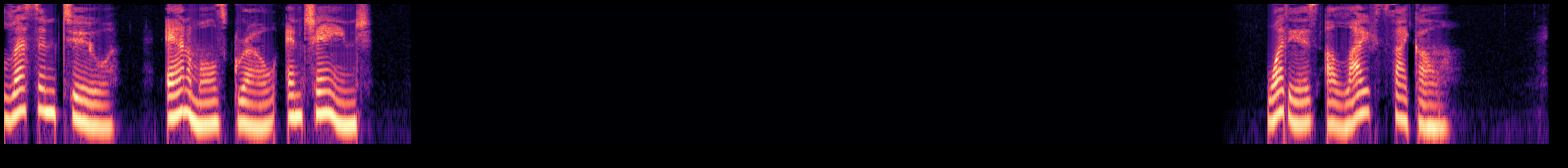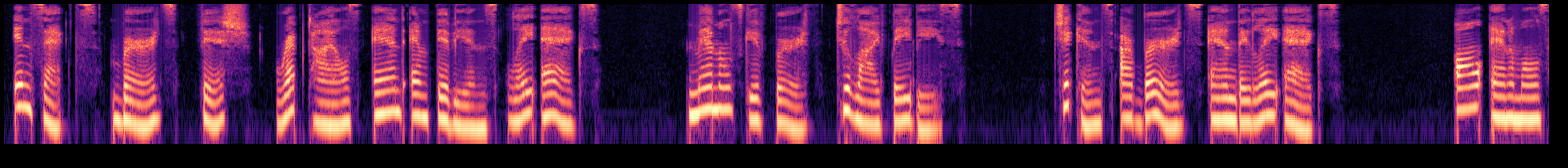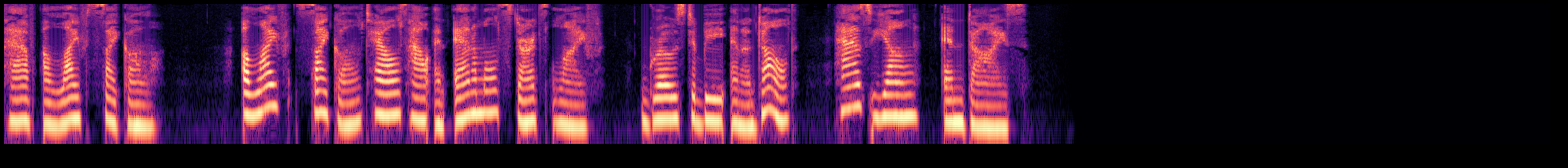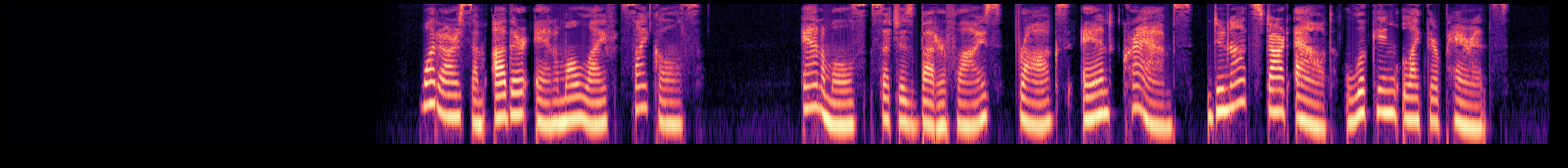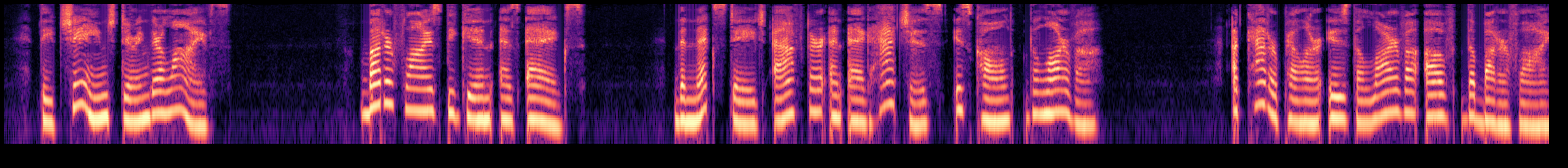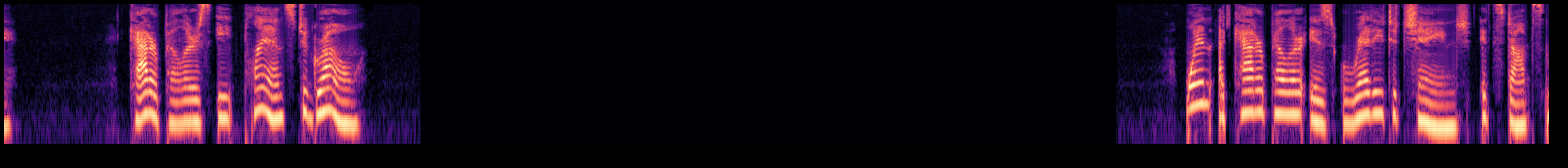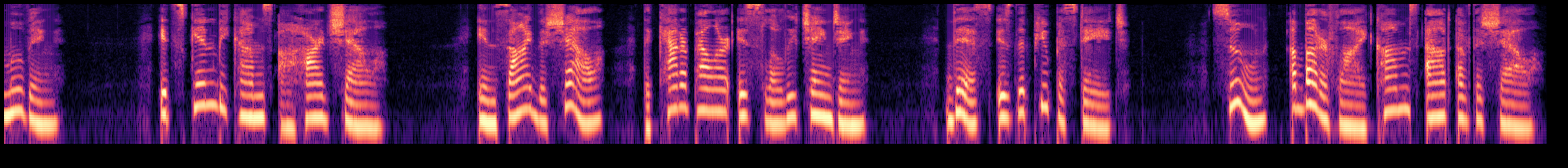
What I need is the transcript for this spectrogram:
Lesson 2 Animals Grow and Change. What is a life cycle? Insects, birds, fish, reptiles, and amphibians lay eggs. Mammals give birth to live babies. Chickens are birds and they lay eggs. All animals have a life cycle. A life cycle tells how an animal starts life, grows to be an adult, has young, and dies. What are some other animal life cycles? Animals such as butterflies, frogs, and crabs do not start out looking like their parents. They change during their lives. Butterflies begin as eggs. The next stage after an egg hatches is called the larva. A caterpillar is the larva of the butterfly. Caterpillars eat plants to grow. When a caterpillar is ready to change, it stops moving. Its skin becomes a hard shell. Inside the shell, the caterpillar is slowly changing. This is the pupa stage. Soon, a butterfly comes out of the shell.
